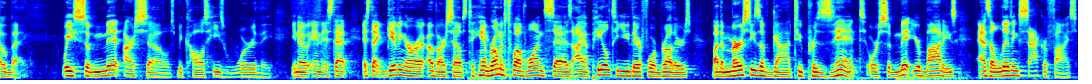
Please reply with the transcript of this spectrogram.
obey. We submit ourselves because he's worthy you know and it's that it's that giving our, of ourselves to him romans 12 1 says i appeal to you therefore brothers by the mercies of god to present or submit your bodies as a living sacrifice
